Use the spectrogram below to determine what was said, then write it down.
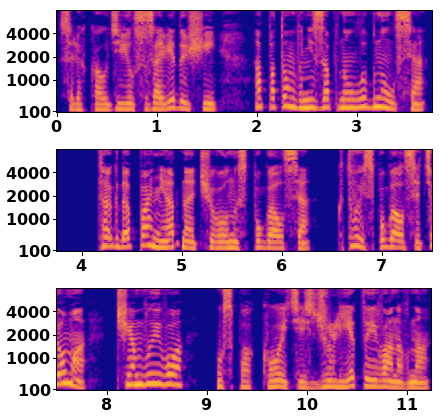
Слегка удивился заведующий, а потом внезапно улыбнулся. Тогда понятно, от чего он испугался. Кто испугался Тёма? Чем вы его... «Успокойтесь, Джульетта Ивановна!»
